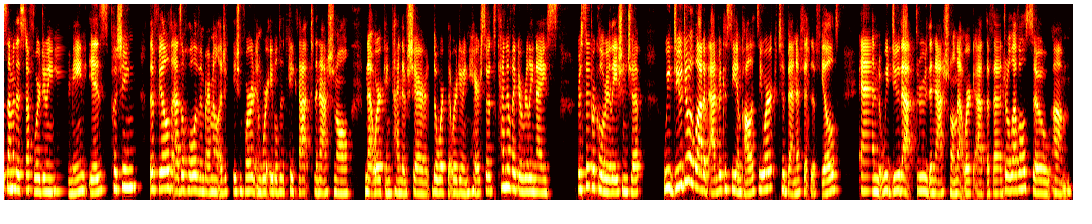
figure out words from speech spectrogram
Some of the stuff we're doing here in maine is pushing the field as a whole of environmental education forward and we're able to take that to the national network and kind of share the work that we're doing here. So it's kind of like a really nice reciprocal relationship we do do a lot of advocacy and policy work to benefit the field. And we do that through the national network at the federal level. So um,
